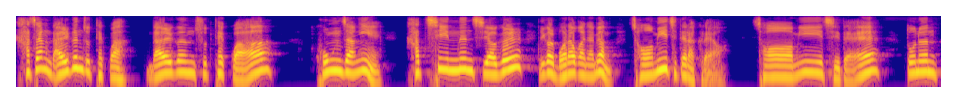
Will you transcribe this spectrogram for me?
가장 낡은 주택과 낡은 주택과 공장이 같이 있는 지역을 이걸 뭐라고 하냐면 점이지대라 그래요. 점이지대 또는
